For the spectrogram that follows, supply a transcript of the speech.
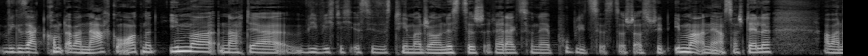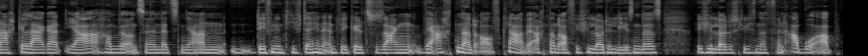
wie gesagt, kommt aber nachgeordnet immer nach der, wie wichtig ist dieses Thema journalistisch, redaktionell, publizistisch. Das steht immer an erster Stelle. Aber nachgelagert, ja, haben wir uns in den letzten Jahren definitiv dahin entwickelt, zu sagen, wir achten da drauf. Klar, wir achten darauf, wie viele Leute lesen das, wie viele Leute schließen dafür ein Abo ab.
